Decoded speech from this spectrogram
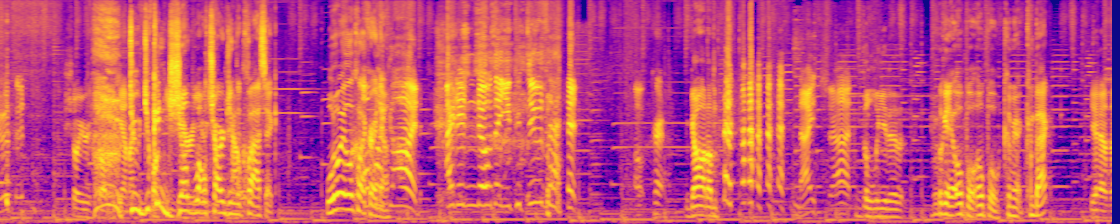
good. Show yourself again. Dude, I you can jump while charging the classic. What do I look like oh right now? Oh my god! I didn't know that you could do that. Oh crap! Got him. nice shot. Deleted. Okay, Opal, Opal, come here, come back. Yes,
